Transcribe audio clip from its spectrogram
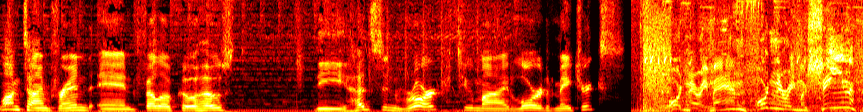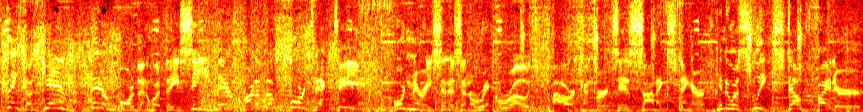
longtime friend and fellow co-host, the Hudson Rourke to my Lord Matrix. Ordinary man, ordinary machine, think again. They're more than what they seem. They're part of the Vortec team. Ordinary citizen Rick Rhodes power converts his Sonic Stinger into a sleek stealth fighter.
